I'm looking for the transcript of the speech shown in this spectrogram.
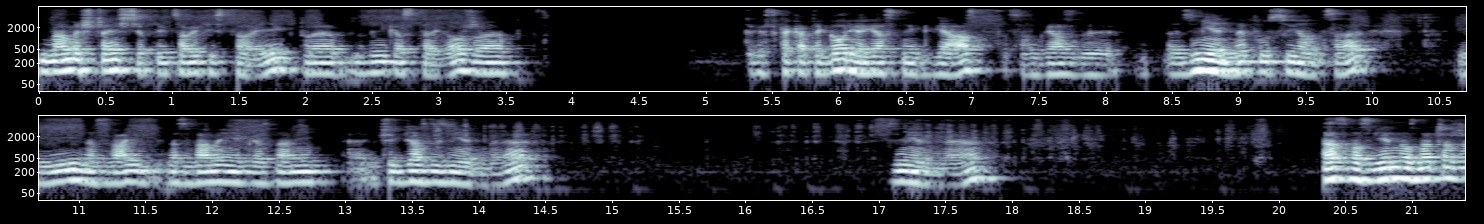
I mamy szczęście w tej całej historii, które wynika z tego, że taka kategoria jasnych gwiazd, to są gwiazdy zmienne, pulsujące i nazwali, nazywamy je gwiazdami, e, czyli gwiazdy zmienne. Zmienne. Nazwa zmienna oznacza, że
